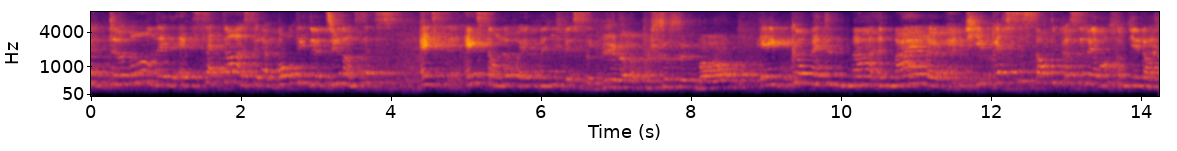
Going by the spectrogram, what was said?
elle demande, elle, elle s'attend à ce que la bonté de Dieu dans cet inst- instant-là va être Et comme être une, ma- une mère euh, qui est persistante et persévérante, comme vient d'entre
